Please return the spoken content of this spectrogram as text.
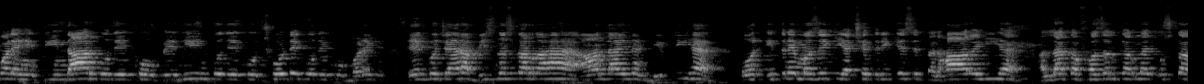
पड़े हैं दीनदार को देखो बेदीन को देखो छोटे को देखो बड़े को। एक बेचारा बिज़नेस कर रहा है ऑनलाइन ड्यूटी है और इतने मज़े की अच्छे तरीके से तनहा आ रही है। अल्लाह का फजल करना उसका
